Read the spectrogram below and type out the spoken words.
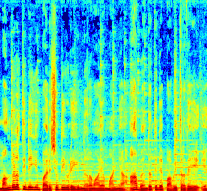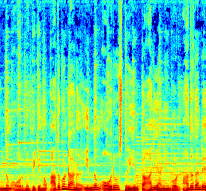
മംഗളത്തിന്റെയും പരിശുദ്ധിയുടെയും നിറമായ മഞ്ഞ ആ ബന്ധത്തിന്റെ പവിത്രതയെ എന്നും ഓർമ്മിപ്പിക്കുന്നു. അതുകൊണ്ടാണ് ഇന്നും ഓരോ സ്ത്രീയും താലി അണിയുമ്പോൾ അത് തന്റെ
